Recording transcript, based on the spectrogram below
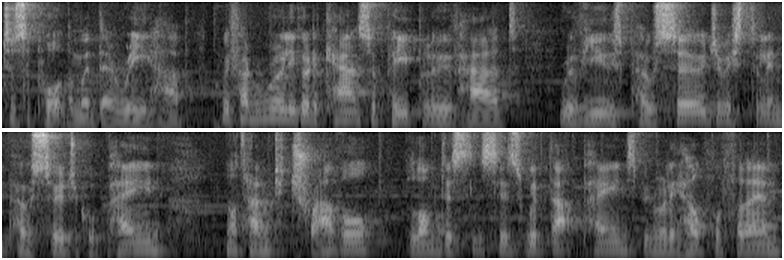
to support them with their rehab. We've had really good accounts of people who've had reviews post-surgery, still in post-surgical pain, not having to travel long distances with that pain. It's been really helpful for them.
